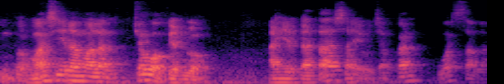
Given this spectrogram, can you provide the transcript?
informasi ramalan cowok Virgo. Akhir kata saya ucapkan wassalam.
